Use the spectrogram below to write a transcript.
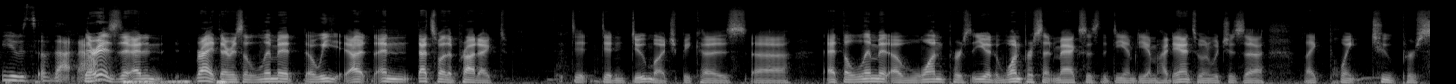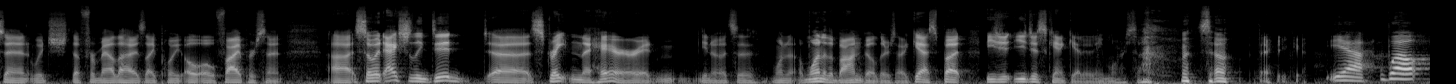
use of that now. There is, and right, there is a limit. Uh, we uh, and that's why the product did, didn't do much because uh, at the limit of one percent, you had one percent max is the DMDM hydantoin, which is uh, like 02 percent, which the formaldehyde is like 0.005 percent. Uh, so it actually did uh, straighten the hair. It, you know, it's a one of, one of the bond builders, I guess, but you you just can't get it anymore. So so there you go. Yeah. Well,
